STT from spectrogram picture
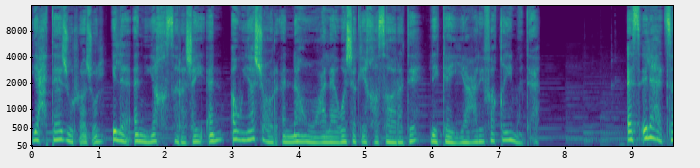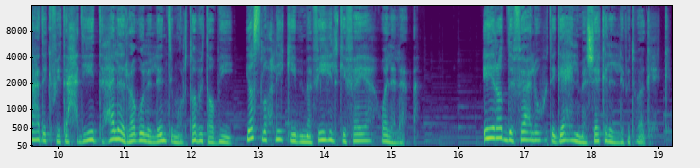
يحتاج الرجل إلى أن يخسر شيئا أو يشعر أنه على وشك خسارته لكي يعرف قيمته. أسئلة هتساعدك في تحديد هل الرجل اللي أنت مرتبطة بيه يصلح ليكي بما فيه الكفاية ولا لأ. إيه رد فعله تجاه المشاكل اللي بتواجهك؟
